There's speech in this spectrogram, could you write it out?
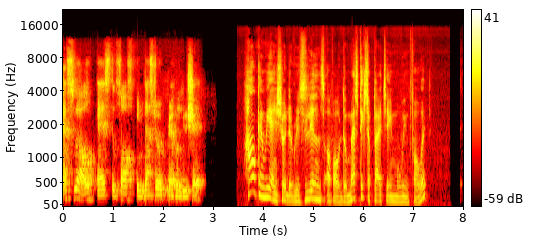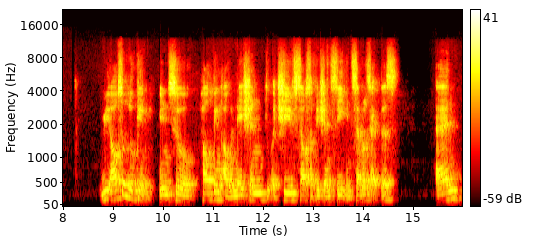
as well as the fourth industrial revolution. How can we ensure the resilience of our domestic supply chain moving forward? We are also looking into helping our nation to achieve self-sufficiency in several sectors and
